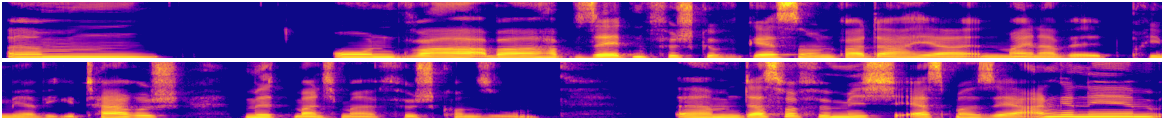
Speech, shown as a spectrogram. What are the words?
Ähm, und war aber, habe selten Fisch gegessen und war daher in meiner Welt primär vegetarisch mit manchmal Fischkonsum. Ähm, das war für mich erstmal sehr angenehm.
